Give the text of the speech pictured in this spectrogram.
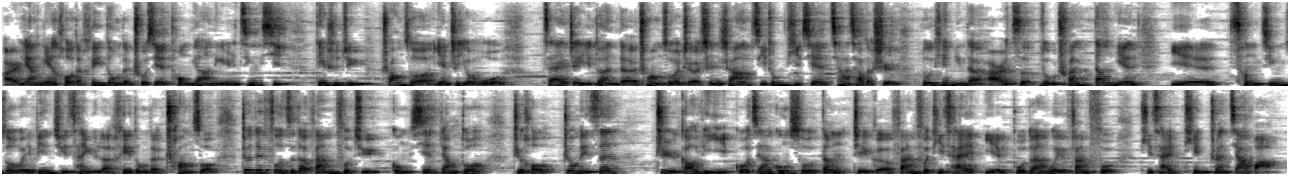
而两年后的《黑洞》的出现，同样令人惊喜。电视剧创作言之有物。在这一段的创作者身上集中体现，恰巧的是陆天明的儿子陆川当年也曾经作为编剧参与了《黑洞》的创作，这对父子的反腐剧贡献良多。之后，周梅森、至高利益、国家公诉等这个反腐题材也不断为反腐题材添砖加瓦。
